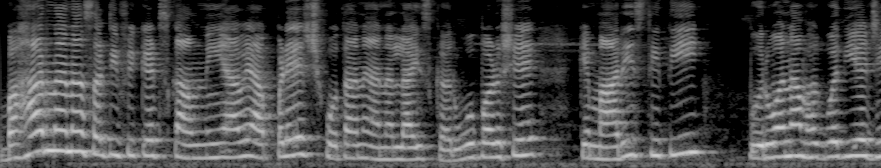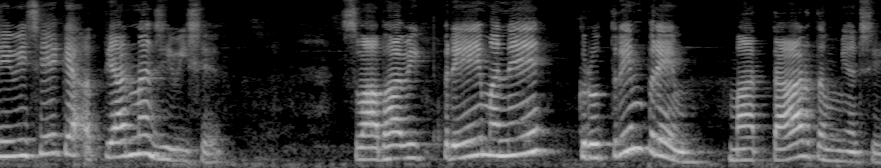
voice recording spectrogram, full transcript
બહારનાના સર્ટિફિકેટ્સ કામ નહીં આવે આપણે જ પોતાને એનાલાઇઝ કરવું પડશે કે મારી સ્થિતિ પૂર્વના ભગવદીય જેવી છે કે અત્યારના જેવી છે. સ્વાભાવિક પ્રેમ અને કૃત્રિમ પ્રેમમાં તારતમ્ય છે.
